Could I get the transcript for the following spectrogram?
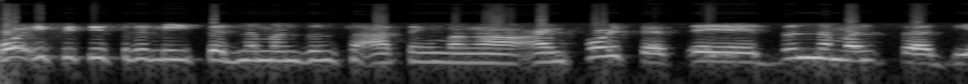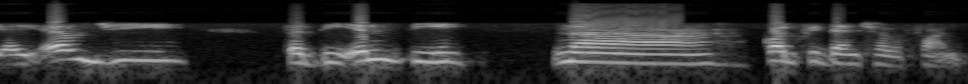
Or if it is related naman dun sa ating mga armed forces, eh, dun naman sa DILG, sa DND, na confidential fund.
